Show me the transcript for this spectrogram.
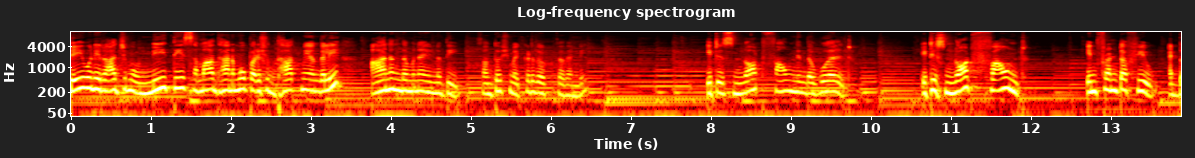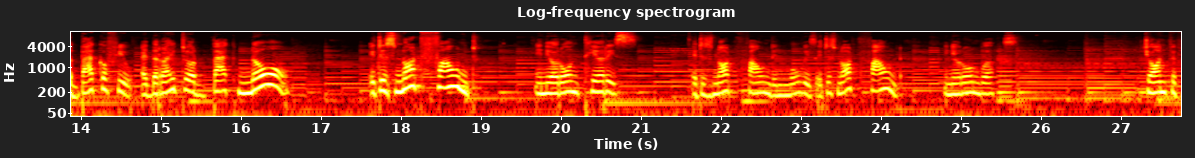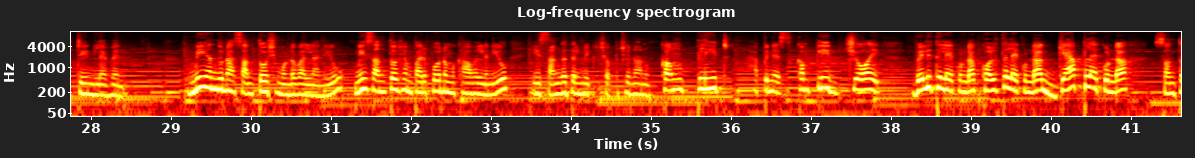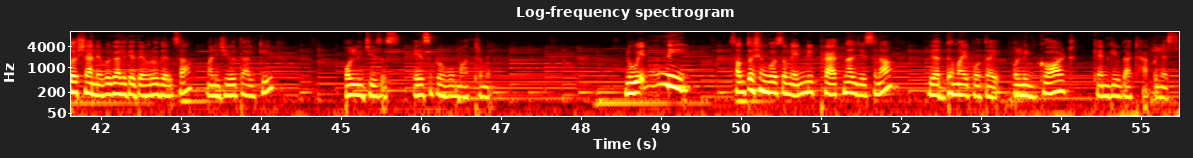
దేవుని రాజ్యము నీతి సమాధానము పరిశుద్ధాత్మ అందలి ఆనందమున ఉన్నది. సంతోషం ఎక్కడ దొరుకుతుందండి? It is not found in the world it is not found in front of you at the back of you at the right or back no it is not found in your own theories it is not found in movies it is not found in your own works John fifteen eleven మీ అందు నా సంతోషం ఉండవాలనియు మీ సంతోషం పరిపూర్ణం కావాలనియు ఈ సంగతులు మీకు చెప్పుచున్నాను. Complete happiness complete Joy వెలితి లేకుండా కొలత లేకుండా గ్యాప్ లేకుండా సంతోషాన్ని ఇవ్వగలిగేది ఎవరో తెలుసా? మన జీవితాలకి ఓన్లీ జీసస్ యేసుప్రభు మాత్రమే. నువ్వు ఎన్ని సంతోషం కోసం ఎన్ని ప్రయత్నాలు చేసినా వ్యర్థమైపోతాయి only God can give that happiness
